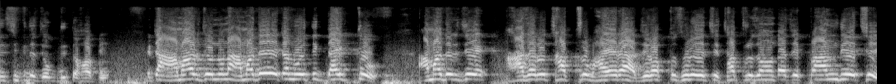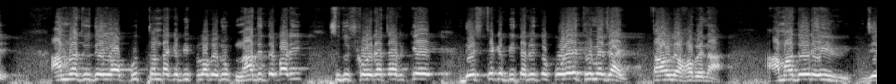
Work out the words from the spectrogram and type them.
এনসিপিতে যোগ দিতে হবে। এটা আমার জন্য না, আমাদের এটা নৈতিক দায়িত্ব। আমাদের যে হাজারো ছাত্র ভাইয়েরা যে রক্ত ঝরিয়েছে, ছাত্র জনতা যে প্রাণ দিয়েছে, আমরা যদি এই অভ্যুত্থানটাকে বিপ্লবের রূপ না দিতে পারি, শুধু স্বৈরাচারকে দেশ থেকে বিতাড়িত করেই থেমে যাই, তাহলে হবে না। আমাদের এই যে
